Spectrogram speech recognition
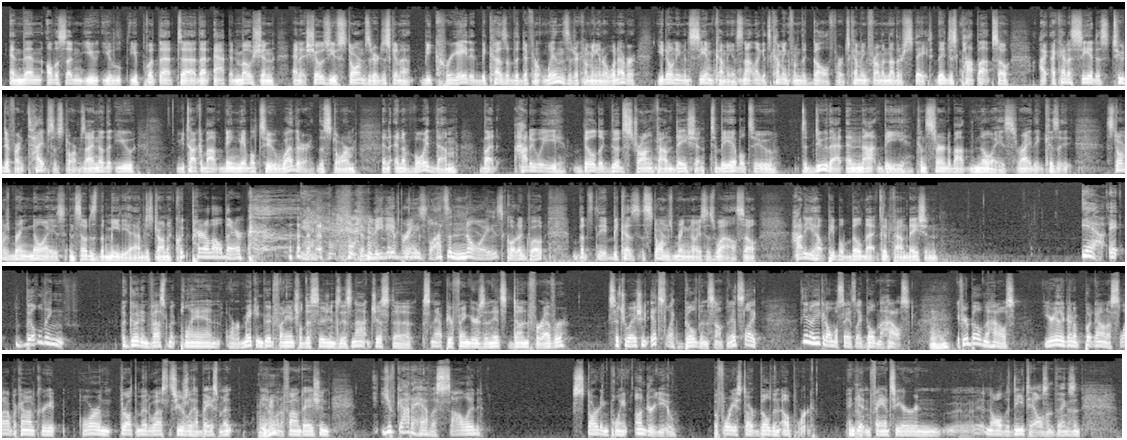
and then all of a sudden you you you put that uh, that app in motion, and it shows you storms that are just going to be created because of the different winds that are coming in or whatever. You don't even see them coming. It's not like it's coming from the Gulf or it's coming from another state. They just pop up. So I, I kind of see it as two different types of storms. I know that you you talk about being able to weather the storm and, and avoid them, but how do we build a good, strong foundation to be able to to do that and not be concerned about noise, right? Because storms bring noise, and so does the media. I'm just drawing a quick parallel there. the media brings lots of noise, quote unquote, but because storms bring noise as well. So, how do you help people build that good foundation? Yeah, it, building a good investment plan or making good financial decisions is not just a snap your fingers and it's done forever situation. It's like building something. It's like, you know, you could almost say it's like building a house. Mm-hmm. If you're building a house, you're either going to put down a slab of concrete or in, throughout the Midwest, it's usually a basement, you mm-hmm. know, and a foundation. You've got to have a solid starting point under you before you start building upward and getting fancier and, and all the details and things. And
